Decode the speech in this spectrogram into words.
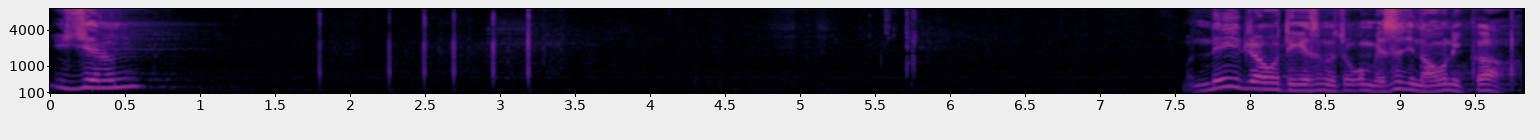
이제는 내일이라고 되겠으면 조금 메시지 나오니까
